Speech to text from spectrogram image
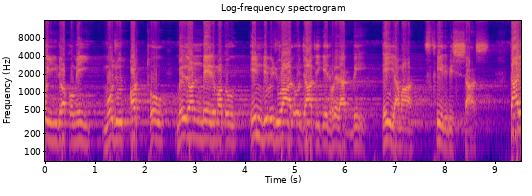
ওই রকমেই মজুদ অর্থ মেরুদণ্ডের মতো ইন্ডিভিজুয়াল ও জাতিকে ধরে রাখবে। এই আমার স্থির বিশ্বাস। তাই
